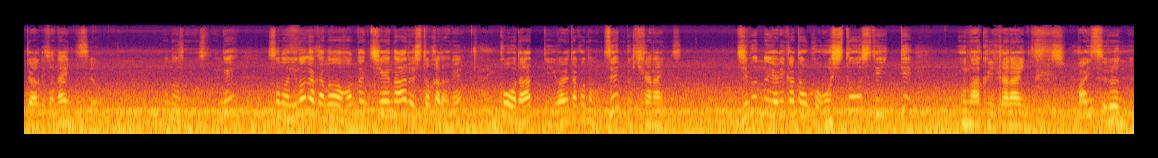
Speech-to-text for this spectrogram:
ってわけじゃないんですよ。このねその世の中の本当に知恵のある人からねはこうだって言われたことも全部聞かないんです自分のやり方をこう押し通していってうまくいかないんですよ。失敗するんで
